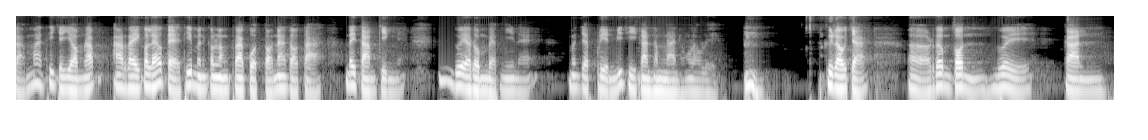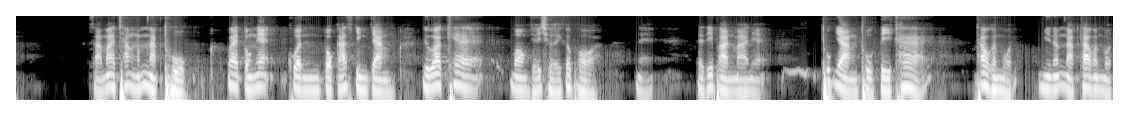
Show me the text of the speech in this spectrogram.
สามารถที่จะยอมรับอะไรก็แล้วแต่ที่มันกำลังปรากฏต่อหน้าต่อตาได้ตามจริงเนี่ย ด้วยอารมณ์แบบนี้นะ มันจะเปลี่ยนวิธีการทำงานของเราเลย คือเราจะเเริ่มต้นด้วยการสามารถชั่งน้ำหนักถูก ว่าตรงเนี้ยควรโฟกัสจริงจัง หรือว่าแค่มองเฉยๆก็พอนะแต่ที่ผ่านมาเนี่ย ทุกอย่างถูกตีค่าเท่ากันหมด มีน้ำหนักเท่ากันหมด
